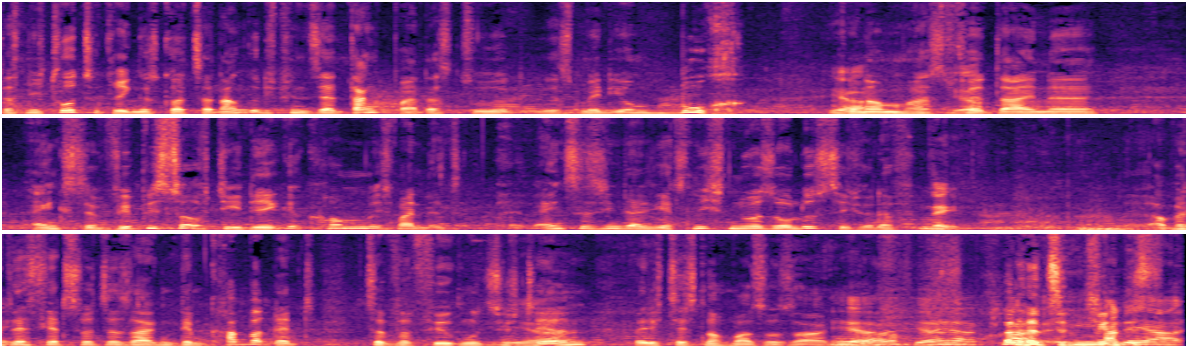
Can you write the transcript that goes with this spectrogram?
das nicht tot zu kriegen ist, Gott sei Dank. Und ich bin sehr dankbar, dass du das Medium Buch Ja, genommen hast für ja. deine Ängste. Wie bist du auf die Idee gekommen? Ich meine, Ängste sind ja jetzt nicht nur so lustig, oder? nee. Aber das jetzt sozusagen dem Kabarett zur Verfügung zu stellen, wenn ich das nochmal so sagen Ja, darf. ja, ja, klar. Oder zumindest ja-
